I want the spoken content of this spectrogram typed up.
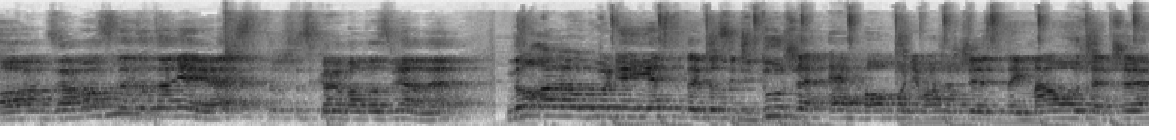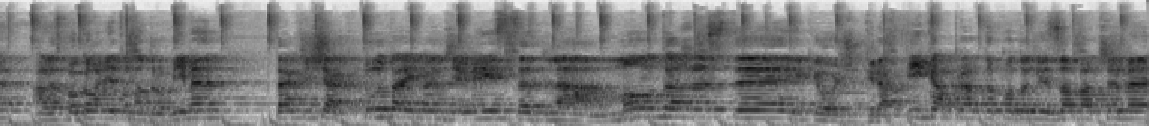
O, za mocne to to nie jest. To wszystko chyba do zmiany. No, ale ogólnie jest tutaj dosyć duże echo, ponieważ jeszcze jest tutaj mało rzeczy, ale spokojnie to nadrobimy. Tak czy siak, tutaj będzie miejsce dla montażysty, jakiegoś grafika prawdopodobnie zobaczymy.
